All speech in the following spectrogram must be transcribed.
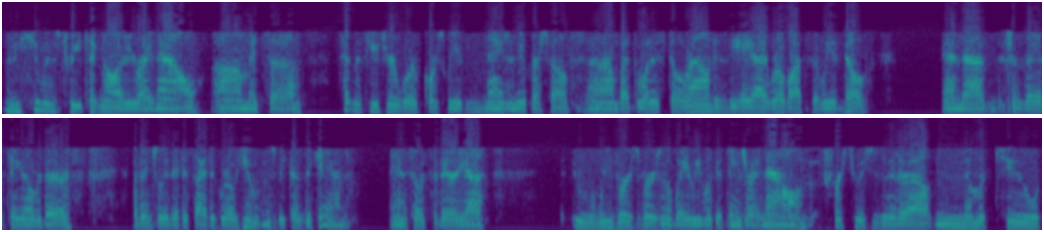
humans treat technology right now. Um, it's uh, set in the future where, of course, we've managed to nuke ourselves. Uh, but what is still around is the AI robots that we had built. And uh, since they have taken over the Earth, eventually they decide to grow humans because they can. And so it's a very uh, reverse version of the way we look at things right now. First two issues of it are out. Number two,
